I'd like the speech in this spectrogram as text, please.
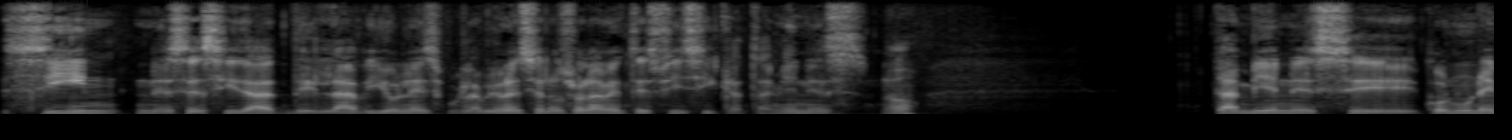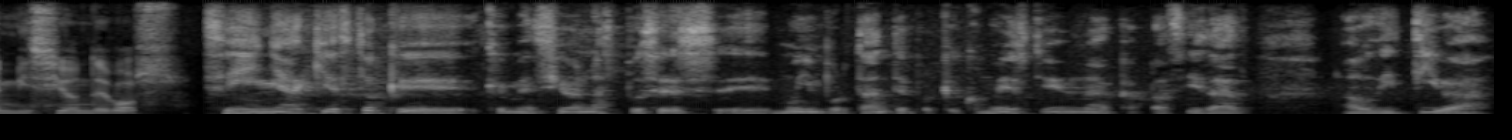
sin necesidad de la violencia? Porque la violencia no solamente es física, también es, ¿no? También es eh, con una emisión de voz. Sí, Iñaki, esto que, mencionas pues es eh, muy importante porque como ellos tienen una capacidad auditiva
